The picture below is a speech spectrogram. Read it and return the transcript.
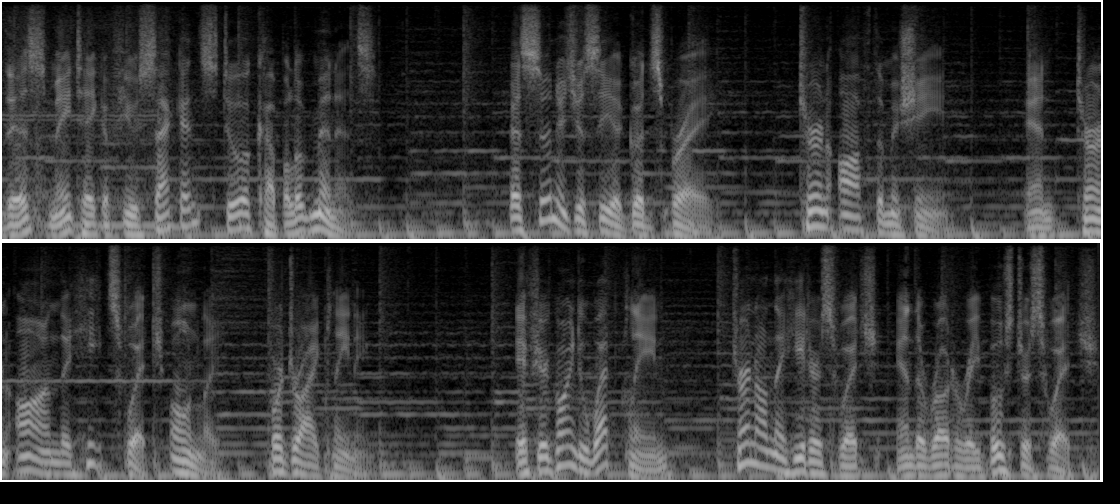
This may take a few seconds to a couple of minutes. As soon as you see a good spray, turn off the machine and turn on the heat switch only for dry cleaning. If you're going to wet clean, turn on the heater switch and the rotary booster switch.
